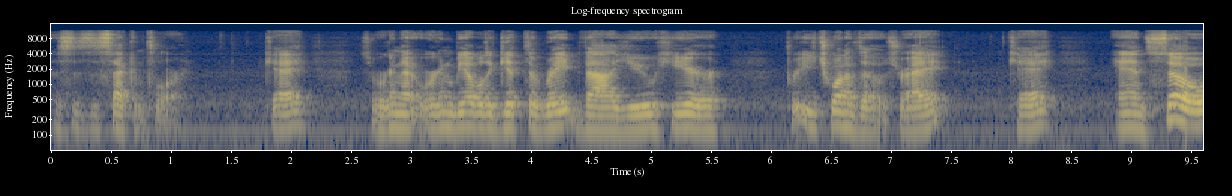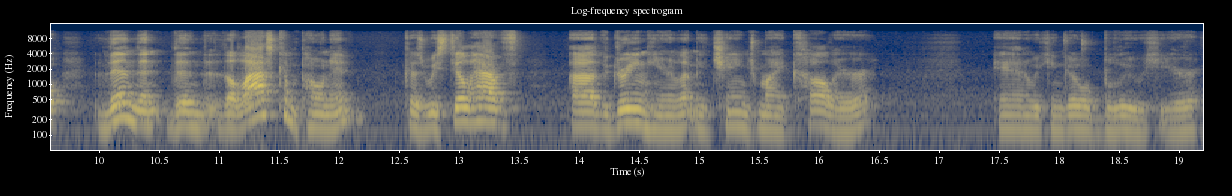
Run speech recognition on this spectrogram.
this is the second floor, okay? So we're gonna we're gonna be able to get the rate value here for each one of those, right? Okay, and so then the, then the last component, because we still have uh, the green here. Let me change my color, and we can go blue here.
